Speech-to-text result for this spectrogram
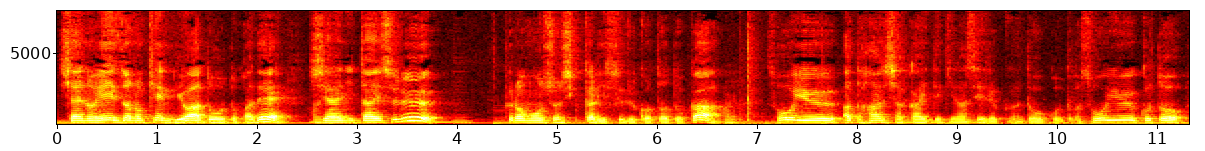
試合の映像の権利はどうとかで試合に対するプロモーションしっかりすることとか、はいそういうあと反社会的な勢力がどうこうとかそういうこと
